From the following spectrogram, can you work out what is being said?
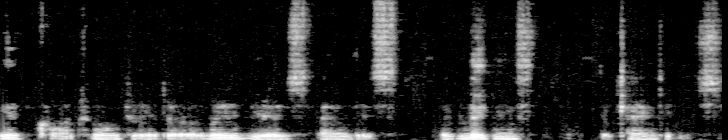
give control to the radius and this the length of the candies.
